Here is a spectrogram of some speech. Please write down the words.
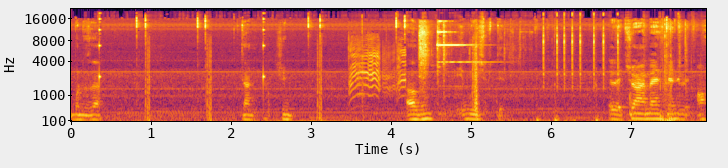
Babanıza. Bir tane. Şimdi. Aldım. E, bu iş bitti. Evet şu an ben kendimi ah,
